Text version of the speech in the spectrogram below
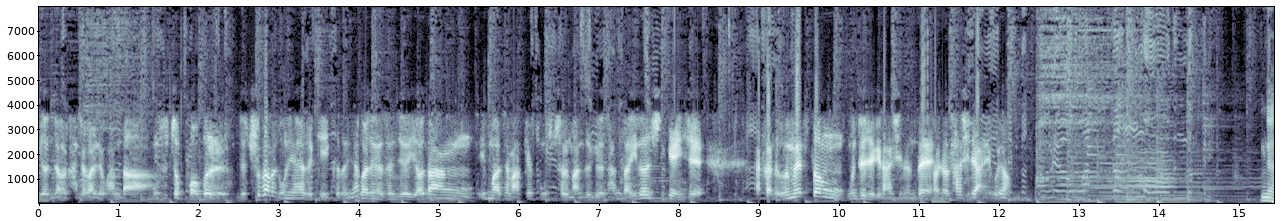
위원장을 가져가려고 한다. 공수처법을 이제 추가로 논의해야 될 게 있거든요. 그 과정에서 이제 여당 입맛에 맞게 공수처를 만들기 위해서 한다. 이런 식의 이제 약간 음해성 문제 제기를 하시는데 전혀 사실이 아니고요. 네,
